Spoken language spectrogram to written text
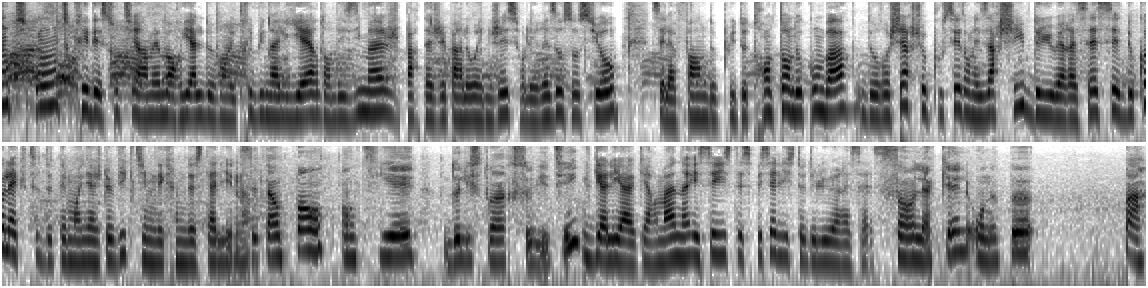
Honte, honte, cri des soutiens à Mémorial devant le tribunal hier dans des images partagées par l'ONG sur les réseaux sociaux. C'est la fin de plus de 30 ans de combat, de recherches poussées dans les archives de l'URSS et de collecte de témoignages de victimes des crimes de Staline. C'est un pan entier de l'histoire soviétique. Galia Ackerman, essayiste et spécialiste de l'URSS. Sans laquelle on ne peut pas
